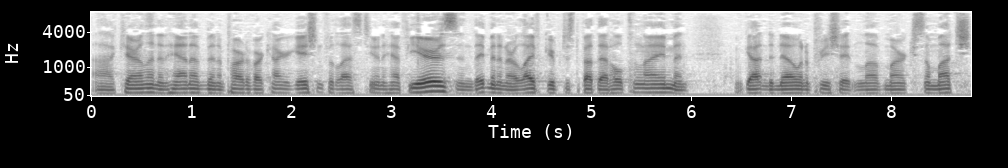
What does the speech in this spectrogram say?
uh, Carolyn and Hannah, have been a part of our congregation for the last two and a half years, and they've been in our life group just about that whole time, and we've gotten to know and appreciate and love Mark so much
